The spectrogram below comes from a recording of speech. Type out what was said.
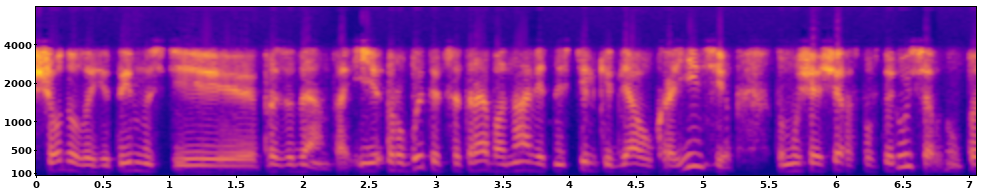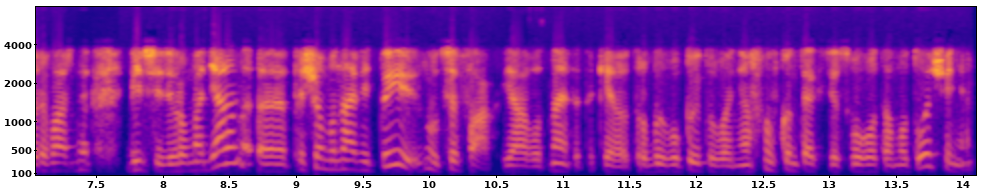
щодо легітимності президента, і робити це треба навіть не стільки для українців, тому що я ще раз повторю, повторюся, ну переважна більшість громадян. Е, причому навіть ти, ну це факт. Я от знаєте, таке от робив опитування в контексті свого там оточення,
